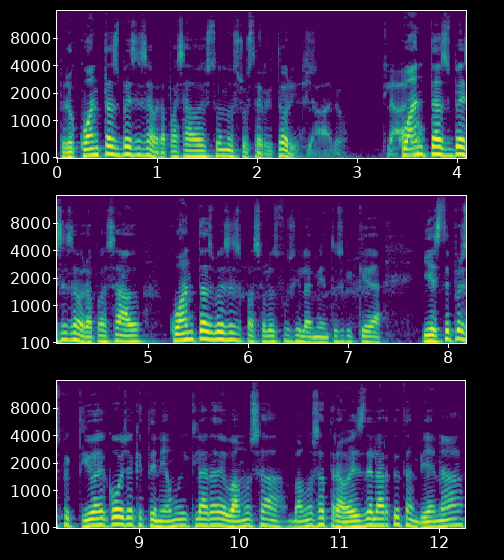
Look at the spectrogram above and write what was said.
pero ¿cuántas veces habrá pasado esto en nuestros territorios? Claro. Claro. ¿Cuántas veces habrá pasado? ¿Cuántas veces pasó los fusilamientos que queda? Y esta perspectiva de Goya que tenía muy clara de vamos a, vamos a través del arte también a,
